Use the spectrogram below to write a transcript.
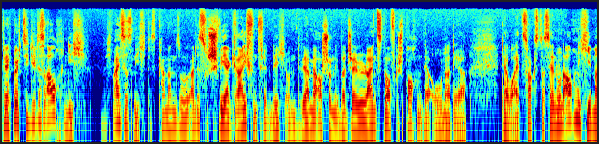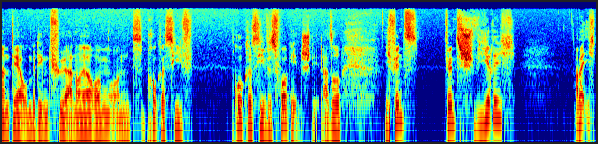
Vielleicht möchte sie das auch nicht. Ich weiß es nicht. Das kann man so alles so schwer greifen, finde ich. Und wir haben ja auch schon über Jerry Reinsdorf gesprochen, der Owner der, der White Sox. Das ist ja nun auch nicht jemand, der unbedingt für Erneuerung und progressiv, progressives Vorgehen steht. Also ich finde es schwierig. Aber ich,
